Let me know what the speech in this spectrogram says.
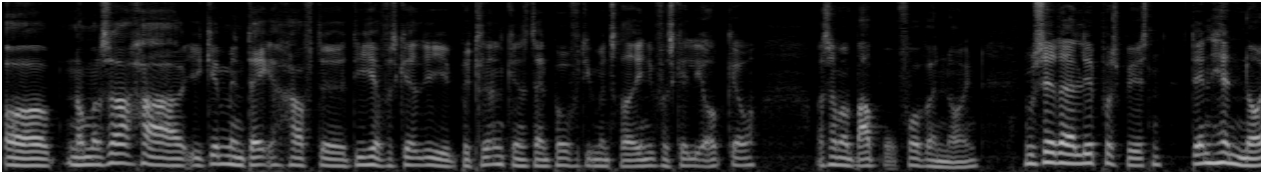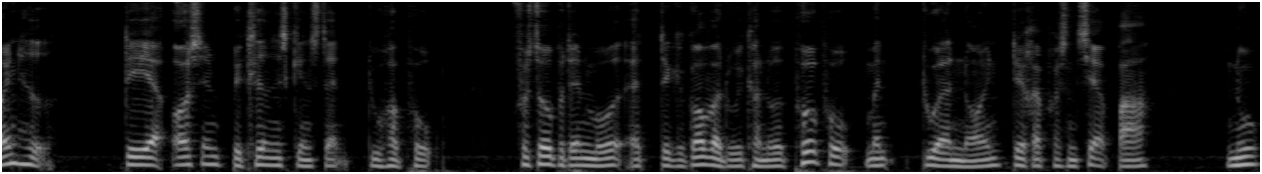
Og når man så har igennem en dag haft øh, de her forskellige beklædningsgenstande på, fordi man træder ind i forskellige opgaver, og så har man bare brug for at være nøgen. Nu sætter jeg lidt på spidsen. Den her nøgenhed, det er også en beklædningsgenstand, du har på. Forstået på den måde, at det kan godt være, at du ikke har noget på på, men du er nøgen. Det repræsenterer bare, nu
